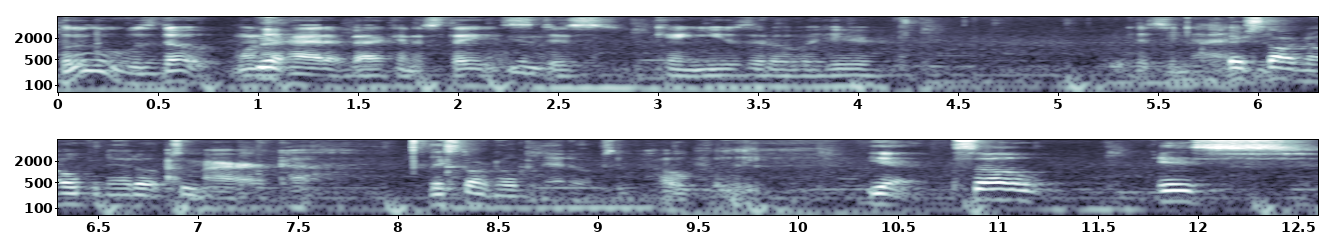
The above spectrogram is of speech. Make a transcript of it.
Hulu was dope when I had it back in the states. Yeah. Just can't use it over here. Cause you know, They're starting to open that up too. America. They're starting to open that up too. Hopefully. Yeah. So it's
